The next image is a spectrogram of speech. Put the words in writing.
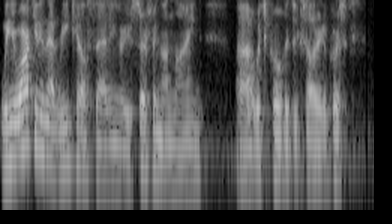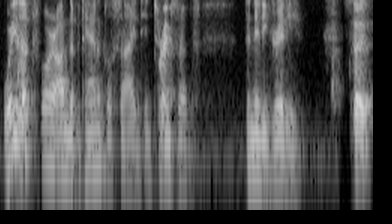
when you're walking in that retail setting or you're surfing online, uh, which COVID's accelerated, of course, what do you look for on the botanical side in terms of the nitty gritty? So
